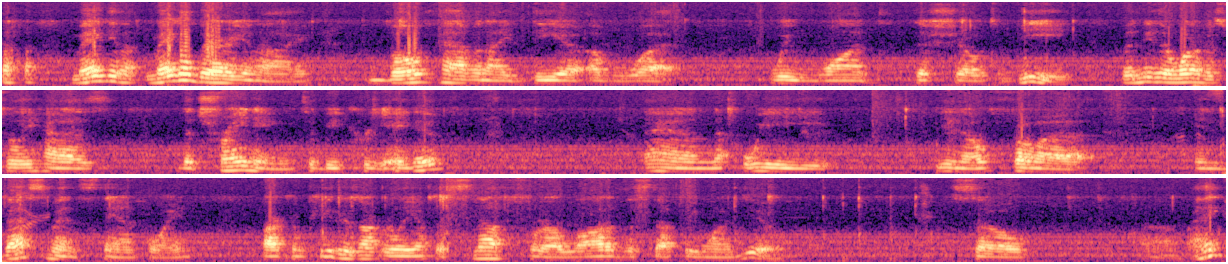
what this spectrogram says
Megan, Meggleberry and I both have an idea of what we want the show to be, but neither one of us really has the training to be creative. And we, you know, from a investment standpoint, our computers aren't really up to snuff for a lot of the stuff we want to do. So, um, I think,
